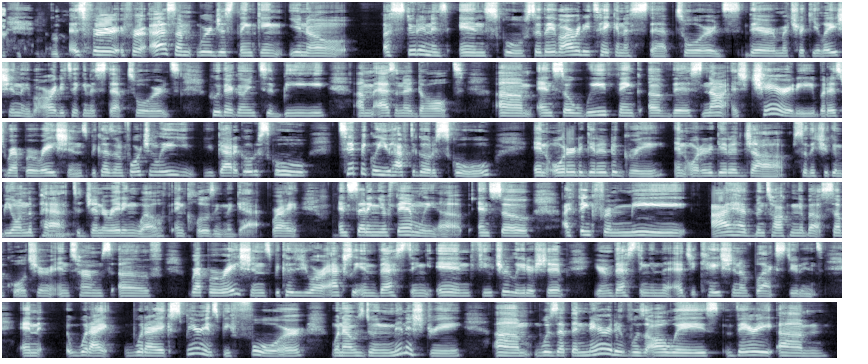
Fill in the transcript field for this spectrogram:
as for for us I'm, we're just thinking you know a student is in school so they've already taken a step towards their matriculation they've already taken a step towards who they're going to be um, as an adult um, and so we think of this not as charity, but as reparations, because unfortunately, you, you got to go to school. Typically, you have to go to school in order to get a degree, in order to get a job, so that you can be on the path mm-hmm. to generating wealth and closing the gap, right? And setting your family up. And so I think for me, I have been talking about subculture in terms of reparations because you are actually investing in future leadership. You're investing in the education of Black students. And what I what I experienced before when I was doing ministry um, was that the narrative was always very um,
